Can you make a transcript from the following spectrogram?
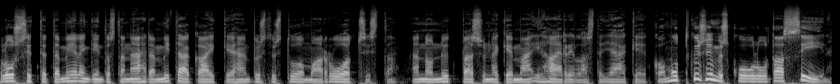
Plus sitten, että mielenkiintoista nähdä, mitä kaikkea hän pystyisi tuomaan Ruotsista. Hän on nyt päässyt näkemään ihan erilaista jääkeekkoa. Mutta kysymys kuuluu taas siinä,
